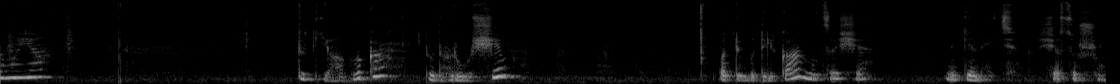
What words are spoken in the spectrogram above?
Сушка моя. Тут яблука, тут груші. По три бутилька, ну це ще не кінець, ще сушу.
